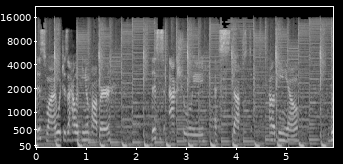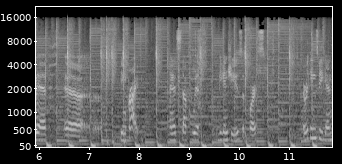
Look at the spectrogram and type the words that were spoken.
this one, which is a jalapeno popper. This is actually a stuffed jalapeno with uh, being fried. And it's stuffed with vegan cheese, of course. Everything's vegan.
